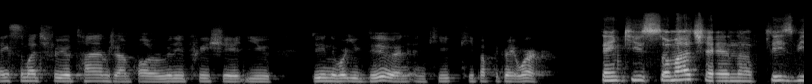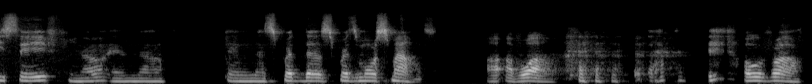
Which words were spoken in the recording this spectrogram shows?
thanks so much for your time, Jean Paul. I really appreciate you doing the work you do and, and keep keep up the great work. Thank you so much, and uh, please be safe, you know, and uh, and uh, spread the spreads more smiles. Uh, au revoir. au revoir.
